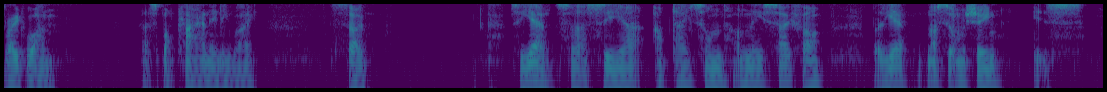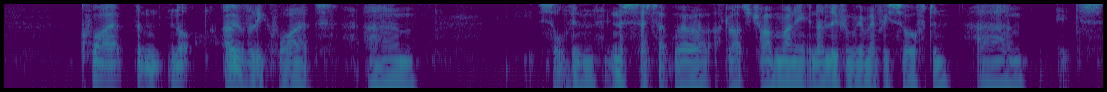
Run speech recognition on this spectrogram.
RAID 1. That's my plan anyway. So, so yeah, so that's the uh, updates on, on these so far. But yeah, nice little machine. It's quiet, but not overly quiet. Um, sort of in, in a setup where I'd like to try and run it in a living room every so often. Um, it's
